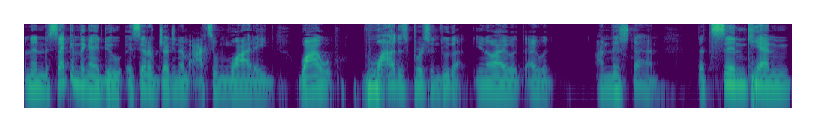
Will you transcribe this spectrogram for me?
And then the second thing I do, instead of judging them, asking why they why why this person do that. You know, I would I would understand that sin can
